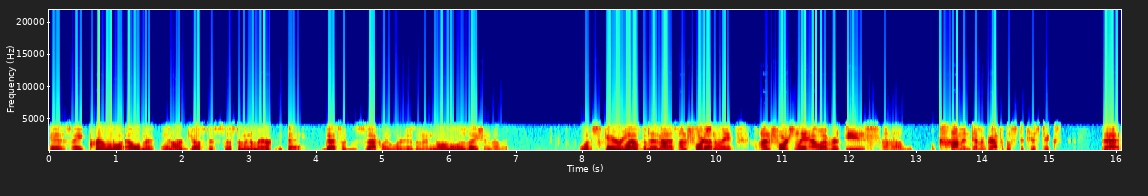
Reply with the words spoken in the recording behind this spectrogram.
it's a criminal element in our justice system in America today. That's exactly what it is, and a normalization of it. What's scary well, is the, the- mass. unfortunately, unfortunately, however, these um, common demographical statistics that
